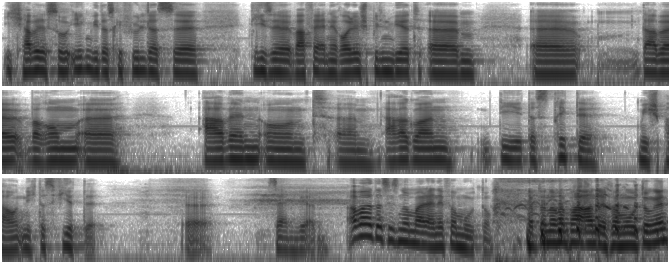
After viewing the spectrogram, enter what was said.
ich habe so irgendwie das Gefühl, dass äh, diese Waffe eine Rolle spielen wird. Ähm, äh, dabei, warum äh, Arwen und ähm, Aragorn die, das dritte Mischpaar und nicht das vierte äh, sein werden. Aber das ist nur mal eine Vermutung. Ich habe da noch ein paar andere Vermutungen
